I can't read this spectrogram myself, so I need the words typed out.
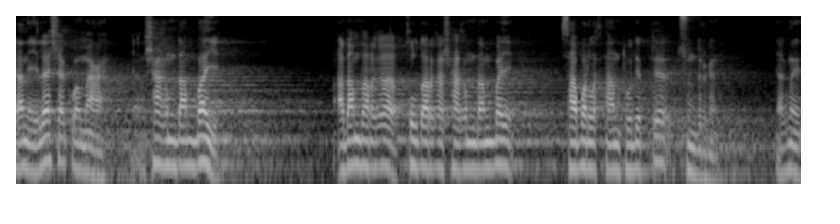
яғни ла шағымданбай. Адамдарға құлдарға шағымданбай сабырлық таныту деп те түсіндірген. Яғни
